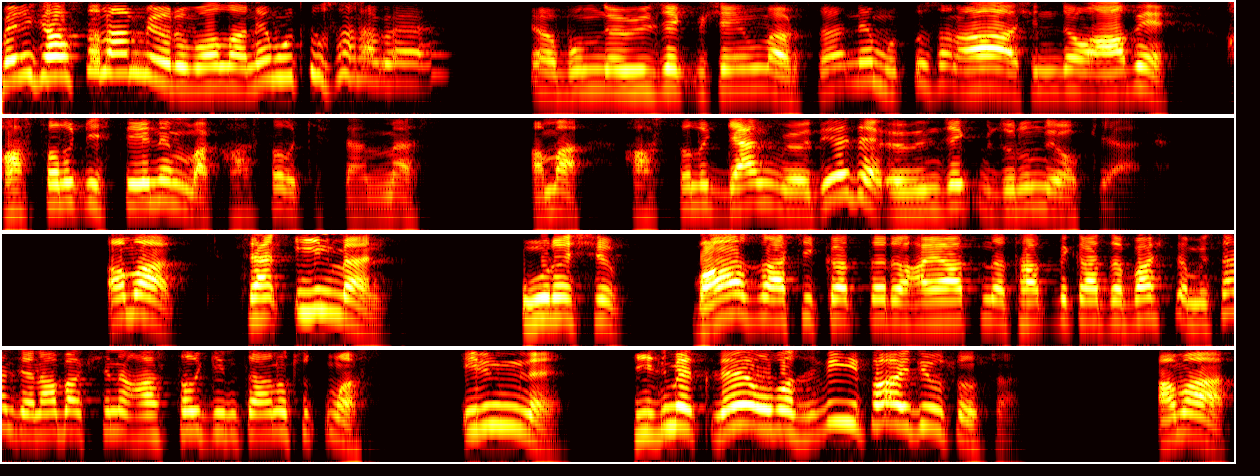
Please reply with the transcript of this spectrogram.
Ben hiç hastalanmıyorum valla ne mutlu sana be. Ya bunun övülecek bir şeyin varsa ne mutlu sana. Aa şimdi o abi hastalık isteyelim bak hastalık istenmez. Ama hastalık gelmiyor diye de övünecek bir durum yok yani. Ama sen ilmen uğraşıp bazı hakikatleri hayatında tatbikata başlamışsan Cenab-ı Hak seni hastalık imtihanı tutmaz. İlimle, hizmetle o vazifeyi ifa ediyorsun sen. Ama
